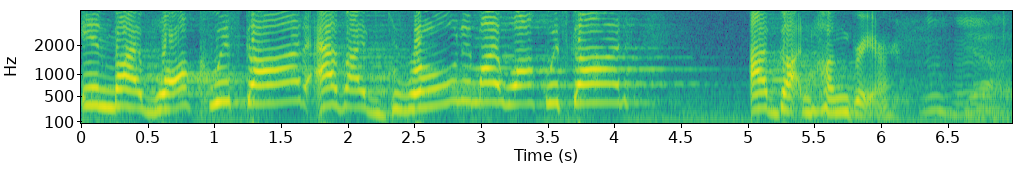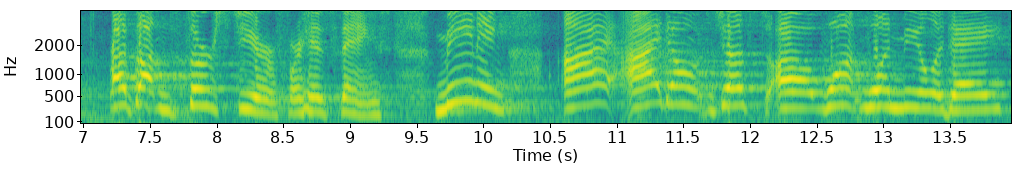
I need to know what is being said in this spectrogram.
in my walk with God, as I've grown in my walk with God, I've gotten hungrier. Mm-hmm. Yeah. I've gotten thirstier for His things, meaning I, I don't just uh, want one meal a day.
